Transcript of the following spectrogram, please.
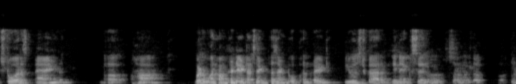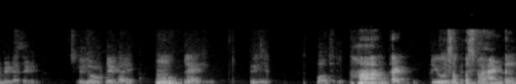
स्टोर्स एंड हाँ. But one of the data set doesn't open right used car in Excel sir मतलब जो डेटा सेट है जो डेटा है वो ब्लैंक हाँ. That you suppose to handle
